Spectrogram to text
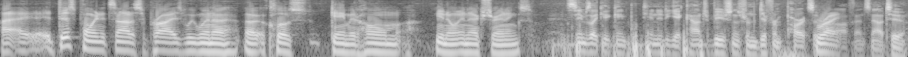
I, at this point, it's not a surprise we win a, a close game at home, you know, in extra innings. It seems like you can continue to get contributions from different parts of right. the offense now, too.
